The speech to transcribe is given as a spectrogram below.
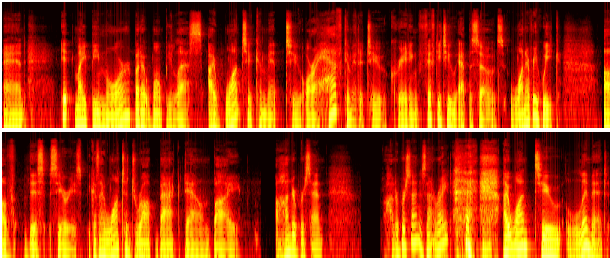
And it might be more, but it won't be less. I want to commit to, or I have committed to, creating 52 episodes, one every week, of this series because I want to drop back down by 100% 100%, is that right? I want to limit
